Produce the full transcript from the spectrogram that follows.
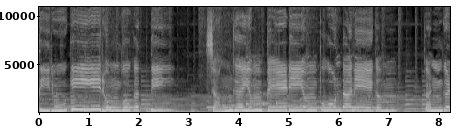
തിരുകീരുമ്പുകത്തി ശങ്കയും പേടിയും പൂണ്ടനേകം കൺകൾ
